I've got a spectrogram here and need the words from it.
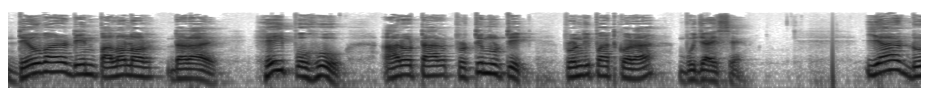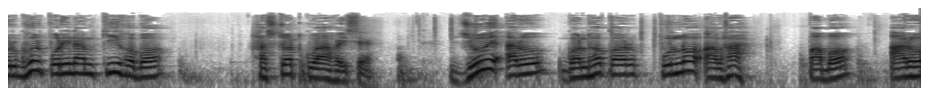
দেওবাৰ দিন পালনৰ দ্বাৰাই সেই পহু আৰু তাৰ প্ৰতিমূৰ্তিক প্ৰণিপাত কৰা বুজাইছে। ইয়াৰ দুৰ্ঘোৰ পৰিণাম কি হ'ব শাস্ত্ৰত কোৱা হৈছে। জুই আৰু গন্ধকৰ পূৰ্ণ আভাস পাব আৰু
